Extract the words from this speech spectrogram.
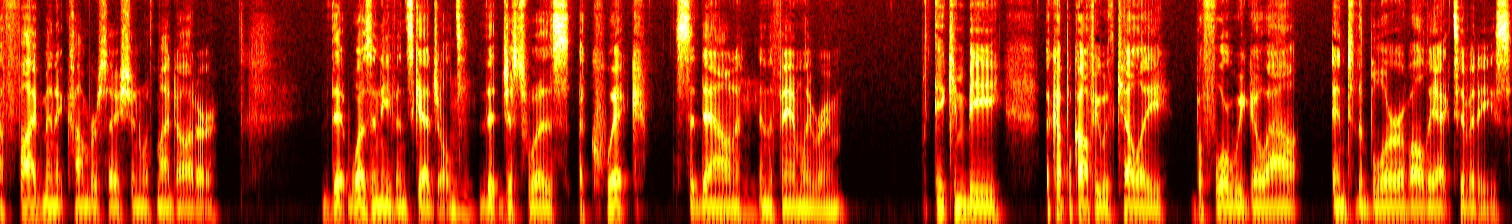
a five minute conversation with my daughter that wasn't even scheduled, Mhm. that just was a quick sit down Mhm. in the family room. It can be a cup of coffee with Kelly before we go out into the blur of all the activities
